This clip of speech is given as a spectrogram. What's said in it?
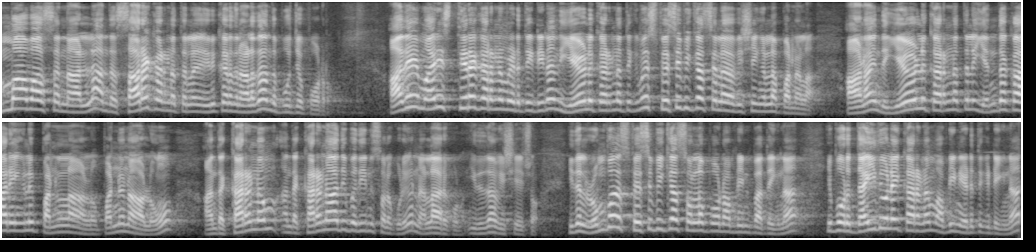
அமாவாசை நாளில் அந்த சரக்கர்ணத்தில் இருக்கிறதுனால தான் அந்த பூஜை போடுறோம். அதே மாதிரி ஸ்திர கரணம் எடுத்துக்கிட்டிங்கன்னா இந்த ஏழு கரணத்துக்குமே ஸ்பெசிஃபிக்காக சில விஷயங்கள்லாம் பண்ணலாம். ஆனால் இந்த ஏழு கரணத்தில் எந்த காரியங்களையும் பண்ணலாலும் பண்ணினாலும் அந்த கரணம் அந்த கரணாதிபதினு சொல்லக்கூடிய நல்லா இருக்கணும். இதுதான் விசேஷம். இதில் ரொம்ப ஸ்பெசிஃபிக்காக சொல்ல போனோம் அப்படின்னு பார்த்தீங்கன்னா இப்போ ஒரு தைதுலை கரணம் அப்படின்னு எடுத்துக்கிட்டிங்கன்னா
